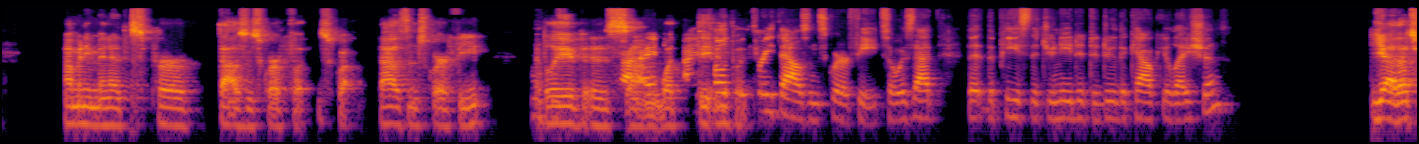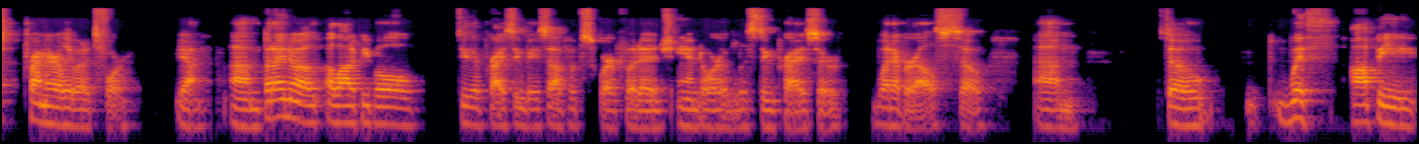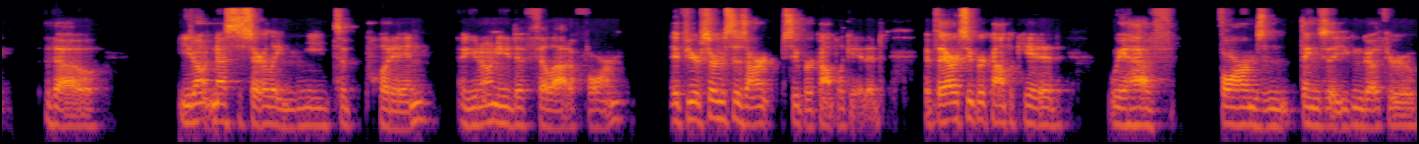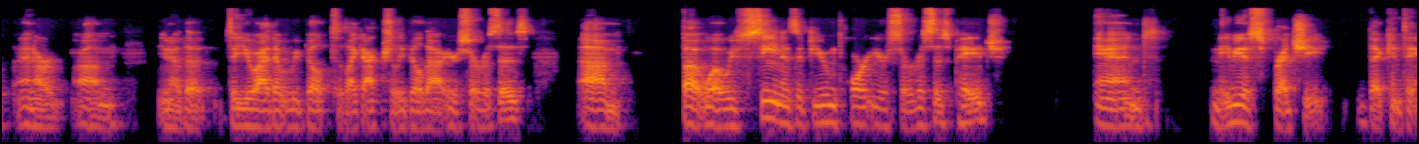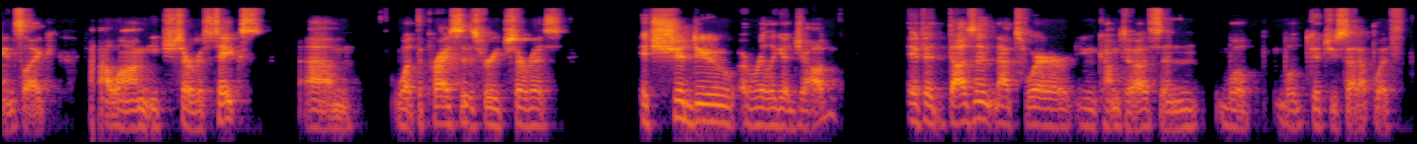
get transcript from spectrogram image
how many minutes per thousand square foot square thousand square feet i mm-hmm. believe is um, I, what I the told input... 3000 square feet. So is that the, the piece that you needed to do the calculation? Yeah that's primarily what it's for. Yeah. Um, but i know a, a lot of people do their pricing based off of square footage and or listing price or whatever else. So um, so with Oppy though you don't necessarily need to put in you don't need to fill out a form. If your services aren't super complicated if they are super complicated we have forms and things that you can go through and our um, you know the the ui that we built to like actually build out your services. Um, but what we've seen is if you import your services page and maybe a spreadsheet that contains like how long each service takes um, what the price is for each service. It should do a really good job. If it doesn't, that's where you can come to us and we'll we'll get you set up with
